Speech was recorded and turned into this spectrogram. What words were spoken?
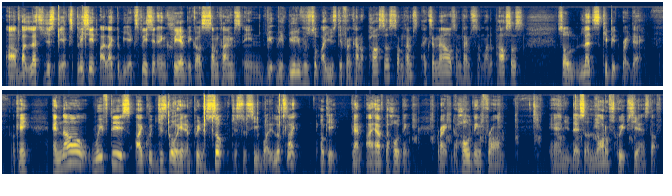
uh, but let's just be explicit. I like to be explicit and clear because sometimes in with Beautiful Soup, I use different kind of parsers. Sometimes XML, sometimes some other parsers. So let's keep it right there okay and now with this I could just go ahead and print a soap just to see what it looks like okay bam I have the whole thing right the whole thing from and there's a lot of scripts here and stuff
